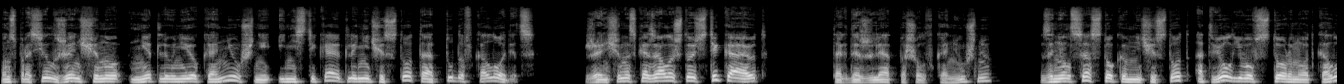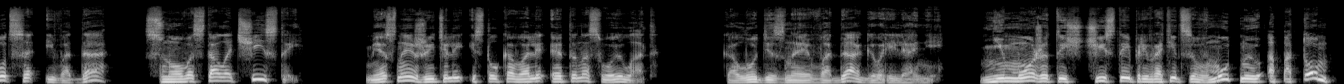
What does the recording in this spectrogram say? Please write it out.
Он спросил женщину, нет ли у нее конюшни и не стекают ли нечистоты оттуда в колодец. Женщина сказала, что стекают. Тогда Жилят пошел в конюшню, занялся стоком нечистот, отвел его в сторону от колодца, и вода снова стала чистой. Местные жители истолковали это на свой лад. «Колодезная вода», — говорили они, — «не может из чистой превратиться в мутную, а потом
